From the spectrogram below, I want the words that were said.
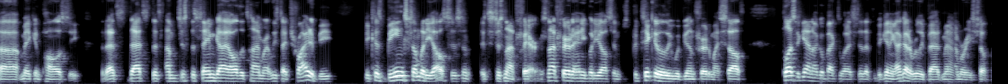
uh, making policy. That's, that's that's I'm just the same guy all the time, or at least I try to be, because being somebody else isn't. It's just not fair. It's not fair to anybody else, and particularly would be unfair to myself. Plus, again, I go back to what I said at the beginning. I got a really bad memory, so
